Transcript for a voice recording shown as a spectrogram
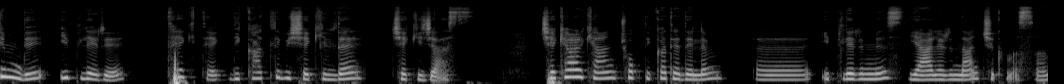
Şimdi ipleri tek tek dikkatli bir şekilde çekeceğiz. Çekerken çok dikkat edelim e, iplerimiz yerlerinden çıkmasın.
